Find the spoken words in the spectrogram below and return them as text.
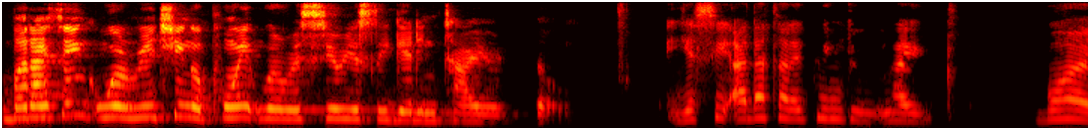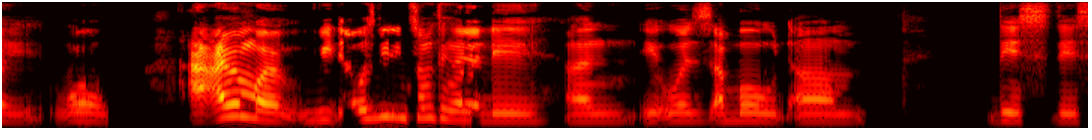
But I think we're reaching a point where we're seriously getting tired, though. You see, uh, that's the thing too. Like, boy, whoa. I, I remember read, I was reading something the other day, and it was about um this this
